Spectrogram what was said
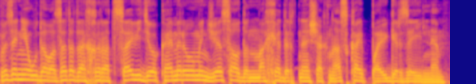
Візіне удаваза тада хыратса видеокамера умінже саудан шакна скайпа югерзейлне. Аржина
